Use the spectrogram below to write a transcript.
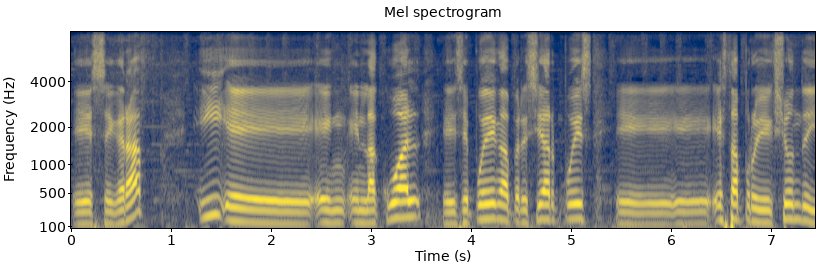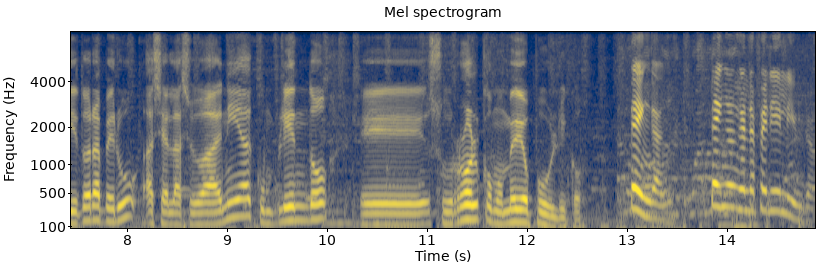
eh, SEGRAF y eh, en, la cual eh, se pueden apreciar pues eh, esta proyección de Editora Perú hacia la ciudadanía cumpliendo su rol como medio público. Vengan, vengan a la Feria del Libro.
